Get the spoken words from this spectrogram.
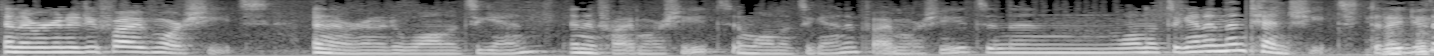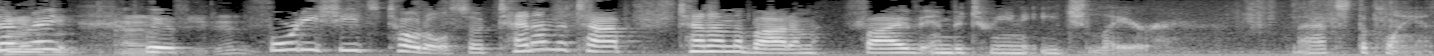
And then we're gonna do five more sheets. And then we're gonna do walnuts again, and then five more sheets, and walnuts again, and five more sheets, and then walnuts again, and then 10 sheets. Did I do that right? We have 40 sheets total. So 10 on the top, 10 on the bottom, five in between each layer. That's the plan.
